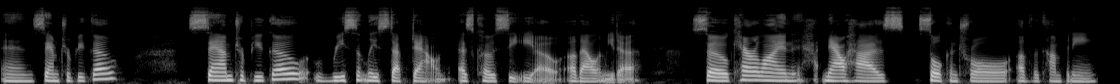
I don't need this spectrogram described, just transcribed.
and Sam Trabucco. Sam Trabucco recently stepped down as co CEO of Alameda. So Caroline now has sole control of the company,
